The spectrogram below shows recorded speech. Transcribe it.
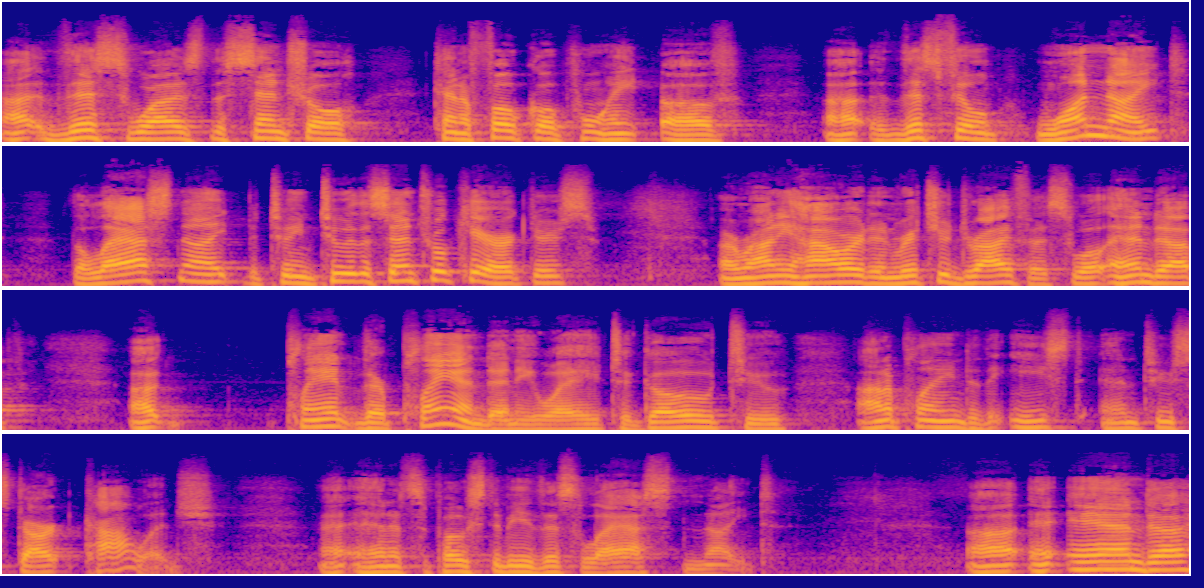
Uh, this was the central kind of focal point of this film. One night, the last night between two of the central characters, uh, Ronnie Howard and Richard Dreyfuss, will end up, uh, planned, they're planned anyway, to go to on a plane to the east and to start college. And it's supposed to be this last night. Uh, and uh,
